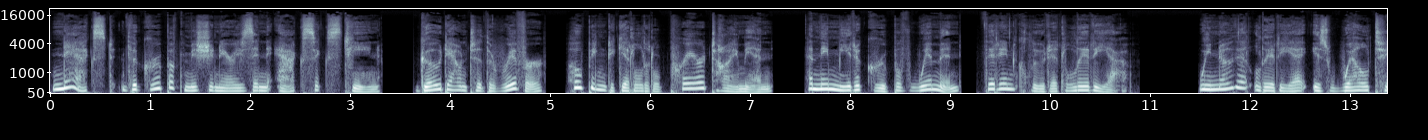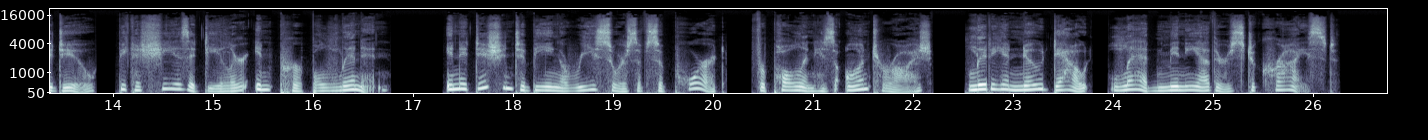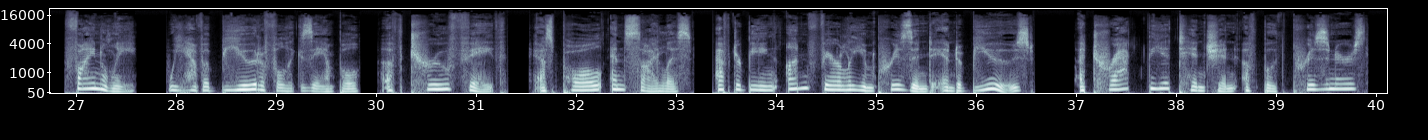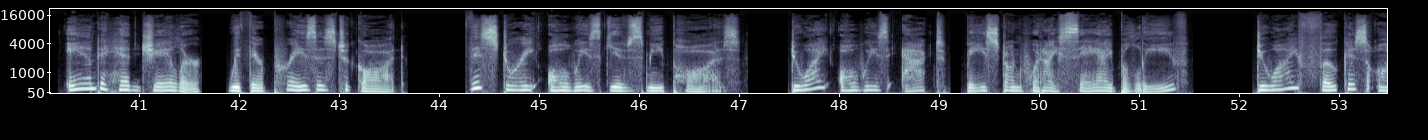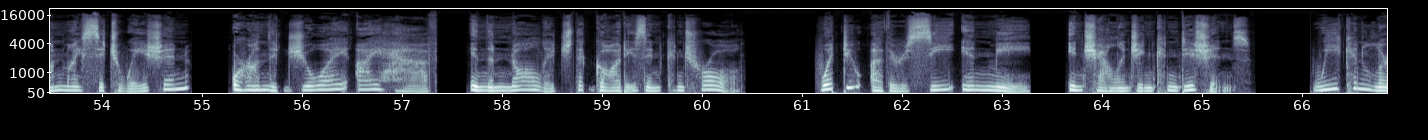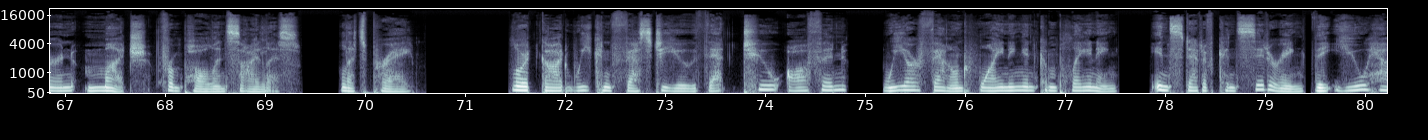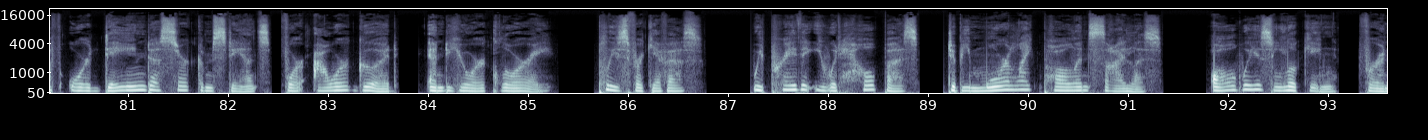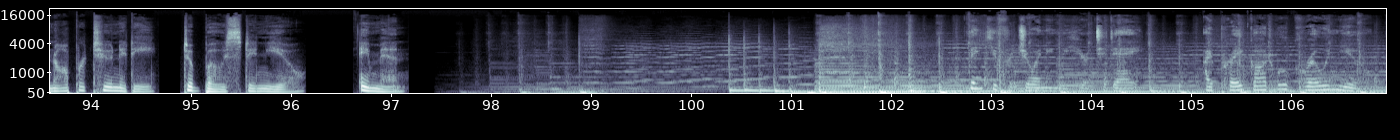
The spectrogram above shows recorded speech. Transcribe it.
Next, the group of missionaries in Acts 16 go down to the river hoping to get a little prayer time in, and they meet a group of women that included Lydia. We know that Lydia is well to do because she is a dealer in purple linen. In addition to being a resource of support for Paul and his entourage, Lydia no doubt led many others to Christ. Finally, we have a beautiful example of true faith as Paul and Silas after being unfairly imprisoned and abused, attract the attention of both prisoners and a head jailer with their praises to God. This story always gives me pause. Do I always act based on what I say I believe? Do I focus on my situation or on the joy I have in the knowledge that God is in control? What do others see in me in challenging conditions? We can learn much from Paul and Silas. Let's pray. Lord God, we confess to you that too often we are found whining and complaining instead of considering that you have ordained a circumstance for our good and your glory. Please forgive us. We pray that you would help us to be more like Paul and Silas, always looking for an opportunity to boast in you. Amen. Thank you for joining me here today. I pray God will grow in you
